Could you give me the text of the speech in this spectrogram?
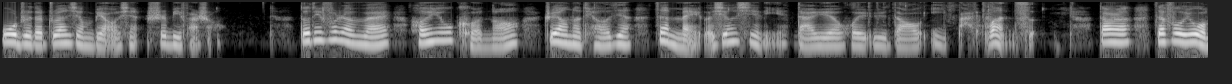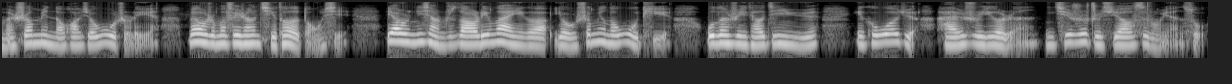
物质的专性表现势必发生。德迪夫认为，很有可能这样的条件在每个星系里大约会遇到一百万次。当然，在赋予我们生命的化学物质里，没有什么非常奇特的东西。要是你想制造另外一个有生命的物体，无论是一条金鱼、一颗莴苣，还是一个人，你其实只需要四种元素：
